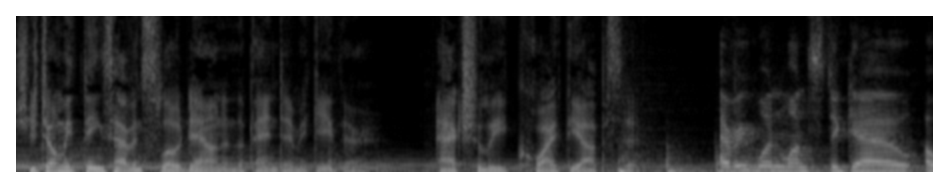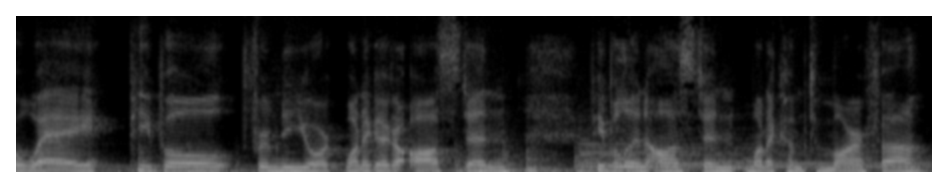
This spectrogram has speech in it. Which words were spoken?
She told me things haven't slowed down in the pandemic either. Actually, quite the opposite. Everyone wants to go away. People from New York want to go to Austin. People in Austin want to come to Marfa,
